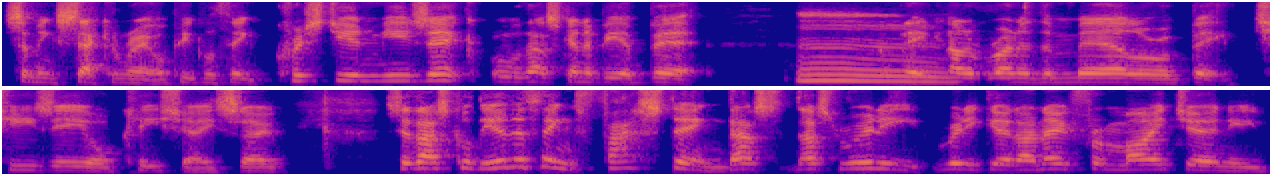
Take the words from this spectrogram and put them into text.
something second rate or people think christian music oh that's going to be a bit mm. a bit mm. kind of run of the mill or a bit cheesy or cliche so so that's cool the other thing fasting that's that's really really good i know from my journey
